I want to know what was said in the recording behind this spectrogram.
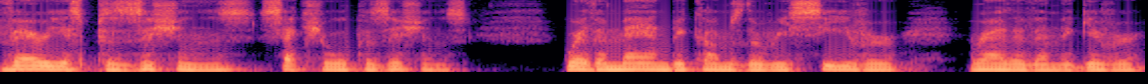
various positions, sexual positions, where the man becomes the receiver rather than the giver.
